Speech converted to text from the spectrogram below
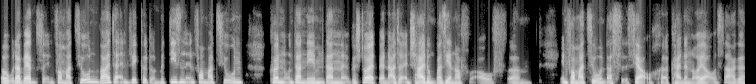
äh, oder werden zu Informationen weiterentwickelt und mit diesen Informationen können Unternehmen dann äh, gesteuert werden. Also Entscheidungen basieren auf, auf ähm, Information. Das ist ja auch äh, keine neue Aussage.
